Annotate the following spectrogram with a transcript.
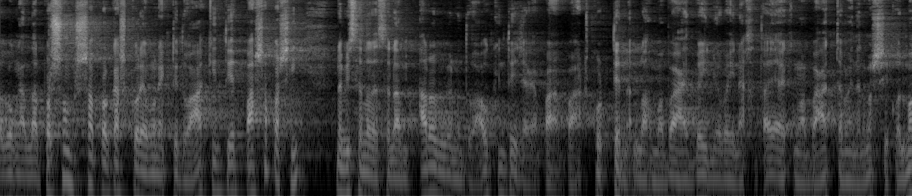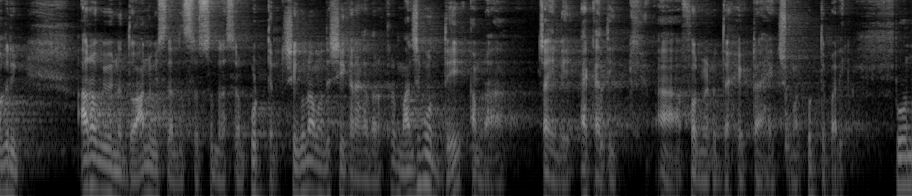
এবং আল্লাহর প্রশংসা প্রকাশ করে এমন একটি দোয়া কিন্তু এর পাশাপাশি নবী সাল্লাহ সাল্লাম আরও বিভিন্ন দোয়াও কিন্তু এই জায়গায় পাঠ করতেন। আল্লাহম্মা বাদ বাইন বাইনা খাতায়া কিমা বাদ তামাইন মশিক উল মাগরিব। আরও বিভিন্ন দোয়া নবী সাল্লাহ সাল্লাহ সাল্লাম পড়তেন। সেগুলো আমাদের শিখে রাখা দরকার। মাঝে মধ্যে আমরা চাইলে একাধিক ফরম্যাটের দেখা একটা এক সময় করতে পারি। পুন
